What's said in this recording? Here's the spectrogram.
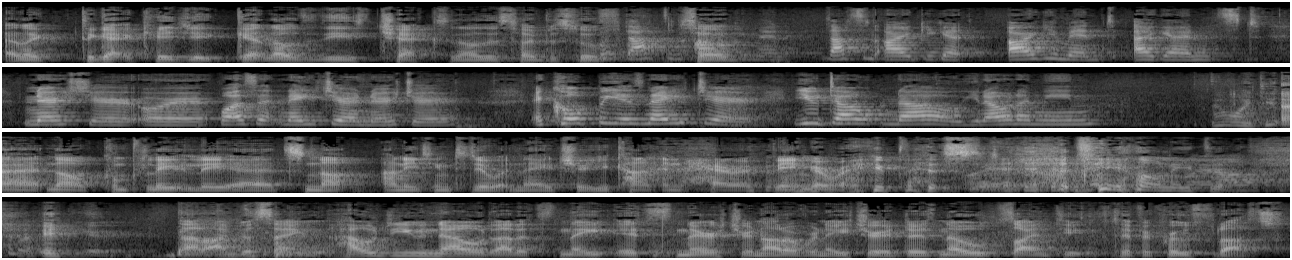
Like to get a kid, you get loads of these checks and all this type of stuff. But that's an so argument. That's an argument argument against nurture or what is it, nature and nurture. It could be his nature. You don't know. You know what I mean? no, I do. Uh, no, completely. Uh, it's not anything to do with nature. You can't inherit being a rapist. the only thing. That I'm just saying, how do you know that it's na- it's nurture, not over nature? There's no scientific proof for that.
